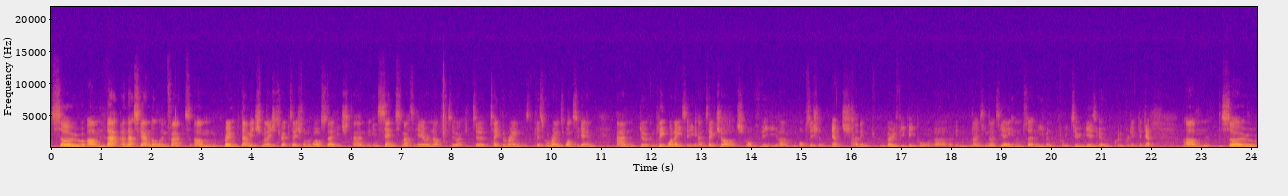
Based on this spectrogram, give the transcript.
So um, that and that scandal, in fact, um, very much damaged Malaysia's reputation on the world stage and incensed Mahathir enough to act, to take the reins, political reins once again, and do a complete 180 and take charge of the um, opposition, which I think very few people uh, in 1998 and certainly even probably two years ago could have predicted. Um, so,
